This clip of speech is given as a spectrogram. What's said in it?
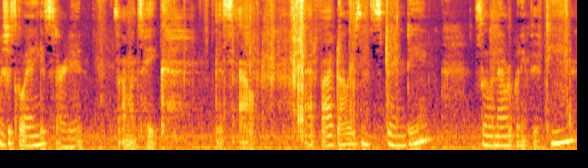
Let's just go ahead and get started. So I'm gonna take this out. at $5 in spending. So now we're putting 15.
